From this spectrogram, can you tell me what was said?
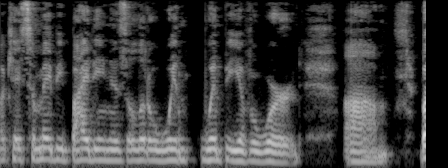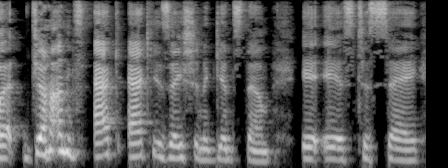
Okay, so maybe biting is a little wimp, wimpy of a word. Um, but John's ac- accusation against them is to say,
